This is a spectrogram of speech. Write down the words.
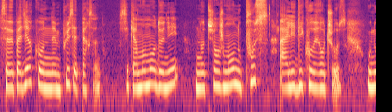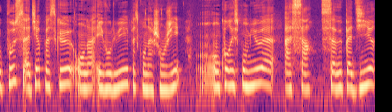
Ça ne veut pas dire qu'on n'aime plus cette personne. C'est qu'à un moment donné, notre changement nous pousse à aller découvrir autre chose, ou nous pousse à dire parce que on a évolué, parce qu'on a changé, on correspond mieux à, ça. Ça ne veut pas dire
